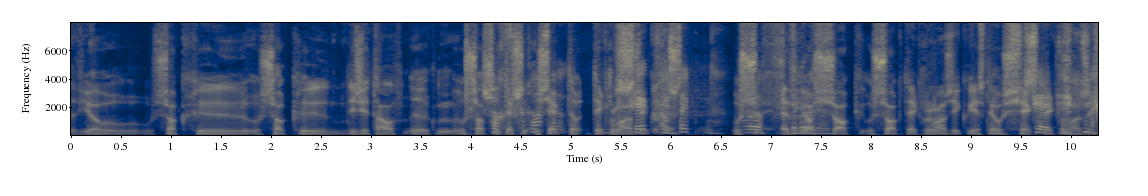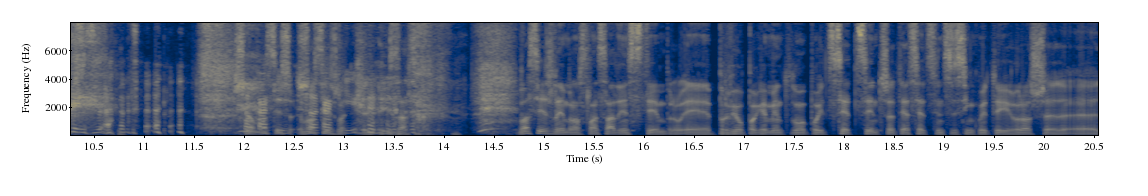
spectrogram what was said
havia o, o choque, o choque digital, eh, o choque, Choque tec- o cheque te- tecnológico. Cheque, o cheque... O havia o choque, o choque tecnológico e este é o cheque, Cheque. tecnológico. Exato. Não, vocês, vocês, exato. Vocês lembram-se, lançado em setembro, eh, prevê o pagamento de um apoio de 700 até 750 euros eh, eh,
